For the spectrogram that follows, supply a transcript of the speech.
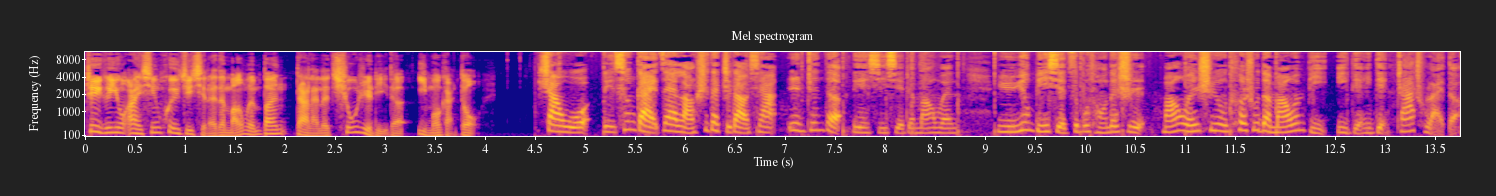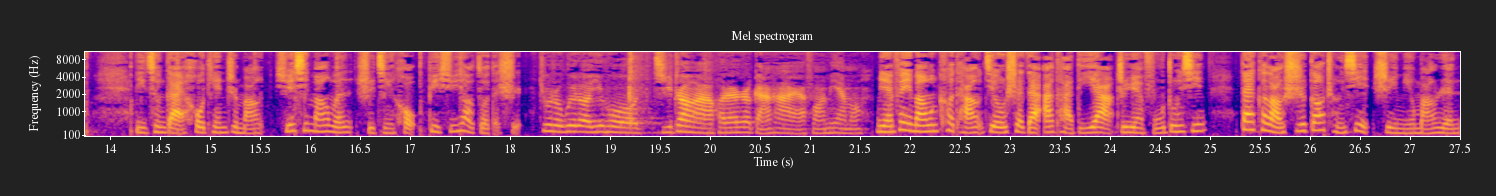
这个用爱心汇聚起来的盲文班，带来了秋日里的一抹感动。上午，李村改在老师的指导下，认真的练习写着盲文。与用笔写字不同的是，盲文是用特殊的盲文笔一点一点扎出来的。李村改后天致盲，学习盲文是今后必须要做的事。就是为了以后记账啊，或者是干啥呀方便吗？免费盲文课堂就设在阿卡迪亚志愿服务中心。代课老师高诚信是一名盲人，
